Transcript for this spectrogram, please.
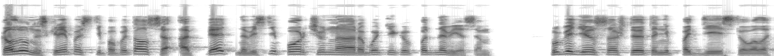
колдун из крепости попытался опять навести порчу на работников под навесом, убедился, что это не подействовало,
